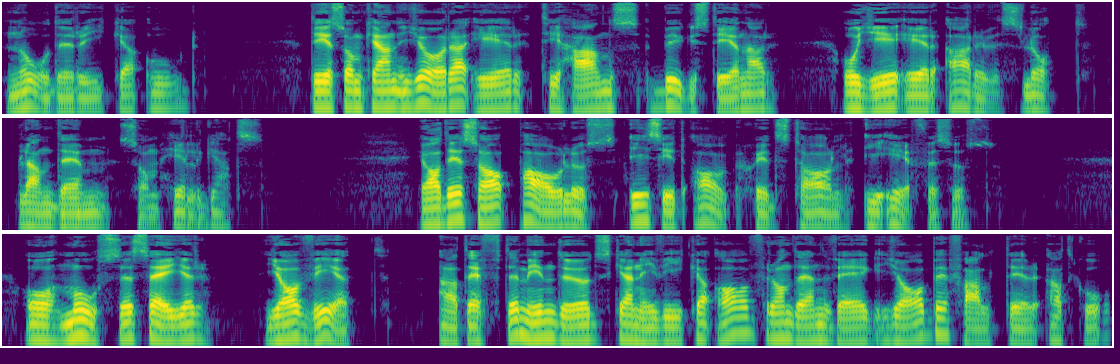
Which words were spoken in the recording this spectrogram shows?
nåderika ord, det som kan göra er till hans byggstenar och ge er arvslott bland dem som helgats. Ja, det sa Paulus i sitt avskedstal i Efesus. Och Mose säger, jag vet att efter min död ska ni vika av från den väg jag befallt er att gå.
